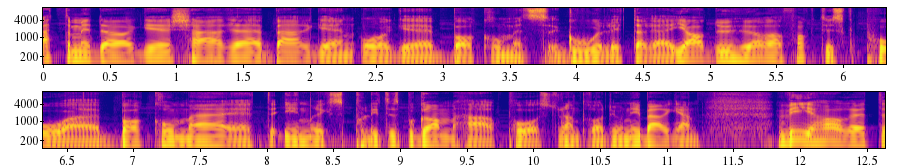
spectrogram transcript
ettermiddag, eh, kjære Bergen og eh, Bakrommets gode lyttere. Ja, du hører faktisk på Bakrommet, et innenrikspolitisk program her på Studentradioen i Bergen. Vi har et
